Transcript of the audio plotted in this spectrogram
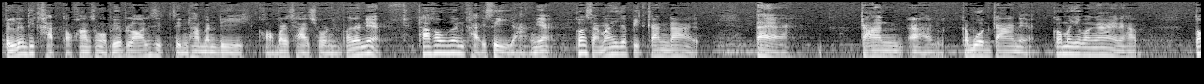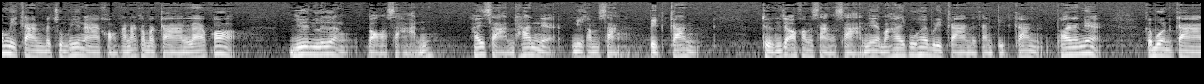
เป็นเรื่องที่ขัดต่อความสงบเรียบร้อยและสิทธิสินธรรมอันดีของประชาชน เพราะฉะนั้นเนี่ยถ้าเข้าเงื่อนไข 4 อย่างเนี่ยก็สามารถที่จะปิดกั้นได้ แต่การกระบวนการเนี่ยก็ไม่ใช่ว่าง่ายนะครับ ต้องมีการประชุมพิจารณาของคณะกรรมการ แล้วก็ยื่นเรื่องต่อศาลให้ศาลท่านเนี่ยมีคำสั่งปิดกั้น ถึงจะเอาคำสั่งศาลเนี่ยมาให้ผู้ให้บริการในการปิดกั้น เพราะฉะนั้นเนี่ยกระบวนการ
